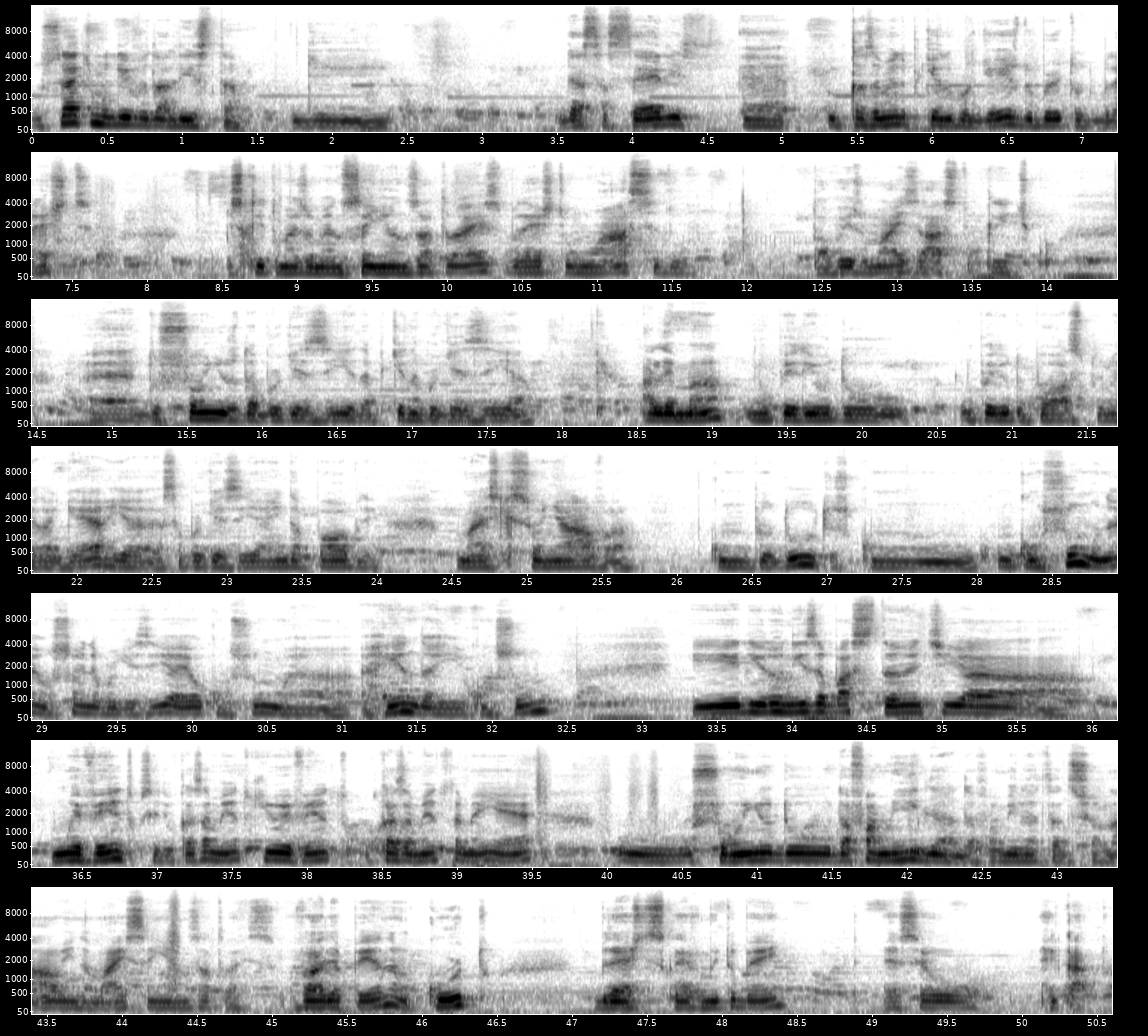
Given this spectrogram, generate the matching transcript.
O sétimo livro da lista de, dessa série é O Casamento Pequeno Burguês, do Bertolt Brecht, escrito mais ou menos 100 anos atrás. Brecht, um ácido, talvez o mais ácido crítico é, dos sonhos da burguesia, da pequena burguesia alemã no período no período pós Primeira Guerra e essa burguesia ainda pobre, mas que sonhava com produtos, com, com consumo, né? O sonho da burguesia é o consumo, é a renda e o consumo. E ele ironiza bastante a, um evento que seria o casamento, que o evento, o casamento também é o sonho do, da família, da família tradicional, ainda mais 100 anos atrás. Vale a pena, curto. Brecht escreve muito bem. Esse é o recado.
